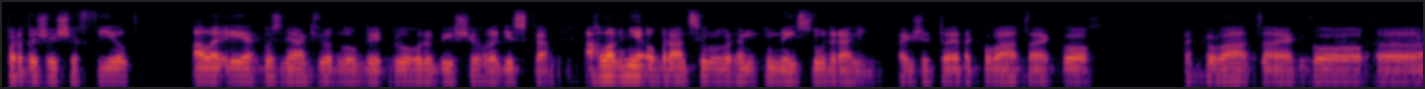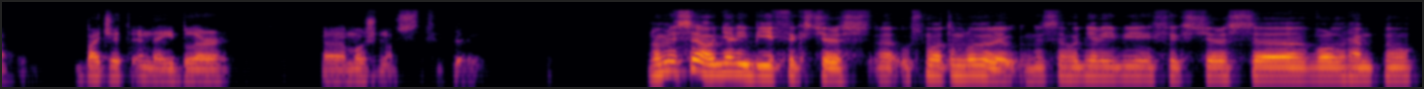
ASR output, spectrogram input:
protože Sheffield, ale i jako z nějakého dlouhodobějšího hlediska. A hlavně obránci Wolverhamptonu nejsou drahý, takže to je taková ta jako, taková ta jako uh, budget enabler uh, možnost. No mně se hodně líbí fixtures, eh, už jsme o tom mluvili, mně se hodně líbí fixtures Wolverhamptonu,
